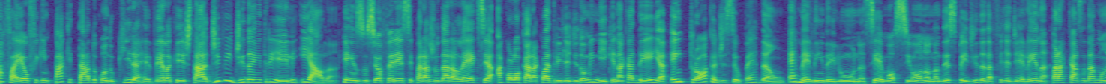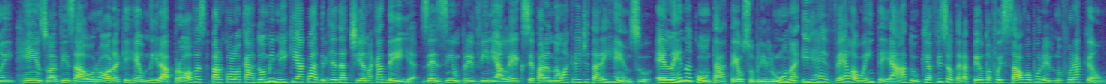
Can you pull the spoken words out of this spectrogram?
Rafael fica impactado quando Kira revela que está dividida entre ele e Alan. Renzo se oferece para ajudar Alexia a colocar a quadrilha de Dominique na cadeia em troca de seu perdão. Ermelinda e Luna se emocionam na despedida da filha de Helena para a casa da mãe. Renzo avisa a Aurora que reunirá provas para colocar Dominique e a quadrilha da tia na cadeia. Zezinho previne Alexia para não acreditar em Renzo. Helena conta a Theo sobre Luna e revela ao enteado que a fisioterapeuta foi salva por ele no furacão.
